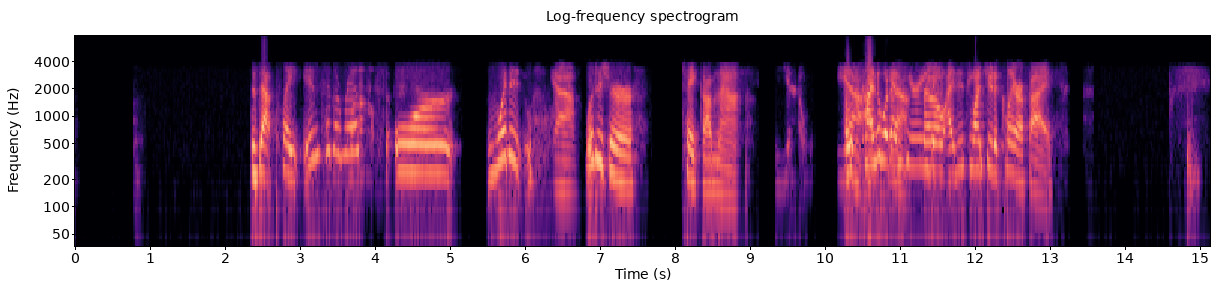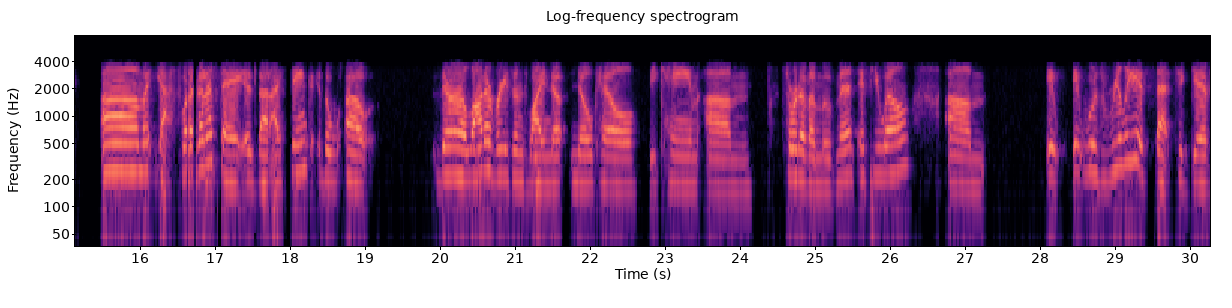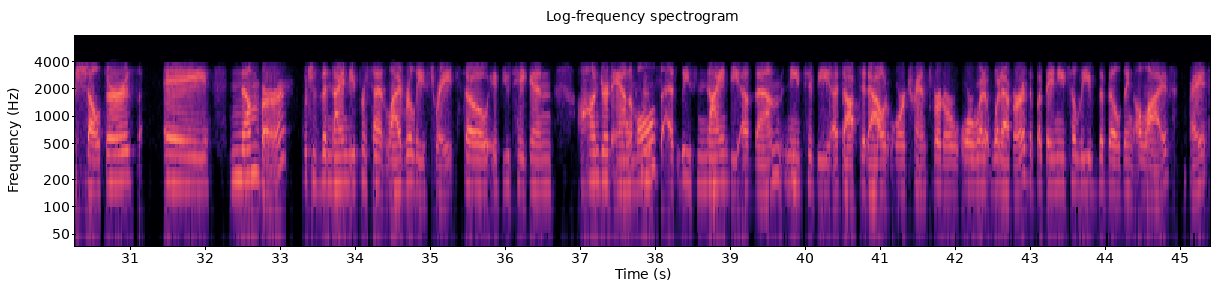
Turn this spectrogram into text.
Does that play into the risks or what is yeah. what is your take on that? Yeah. Yeah. kind of what yeah. I'm hearing, so, I just want you to clarify. Um, yes, what I'm going to say is that I think the uh, there are a lot of reasons why no, no kill became um, sort of a movement, if you will. Um, it it was really set to give shelters a number, which is the 90% live release rate. So if you take in 100 animals, okay. at least 90 of them need to be adopted out or transferred or, or whatever, but they need to leave the building alive, right?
